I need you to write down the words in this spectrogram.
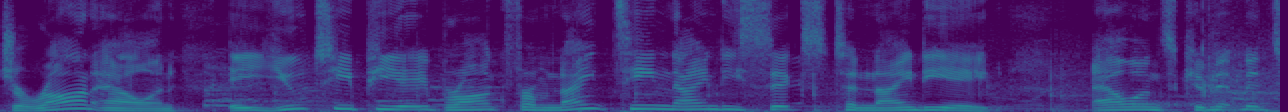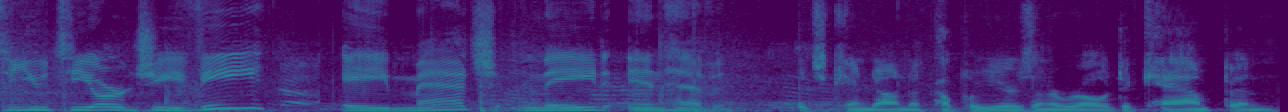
Jerron Allen, a UTPA Bronc from 1996 to 98. Allen's commitment to UTRGV, a match made in heaven. She came down a couple years in a row to camp and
